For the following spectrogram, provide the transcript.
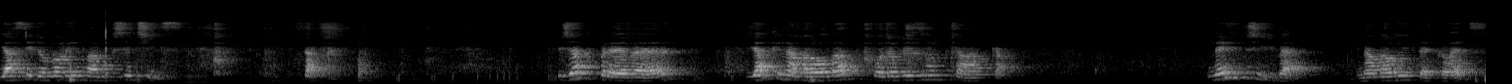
já si dovolím vám přečíst. Tak. Jacques Prévert, jak namalovat podobiznu ptáka. Nejdříve namalujte klec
